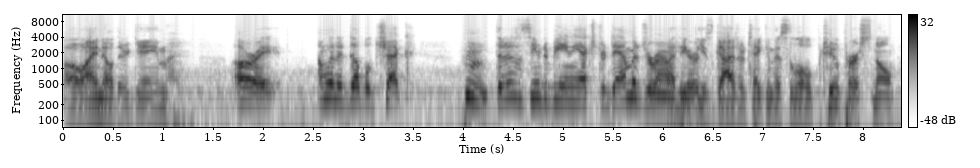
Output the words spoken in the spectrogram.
Oh, I know their game. Alright, I'm gonna double check. Hmm, there doesn't seem to be any extra damage around I here. I think these guys are taking this a little too personal.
